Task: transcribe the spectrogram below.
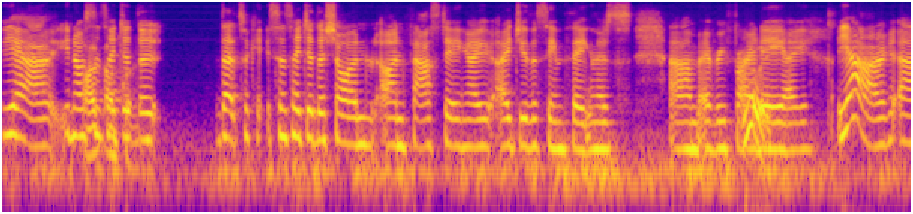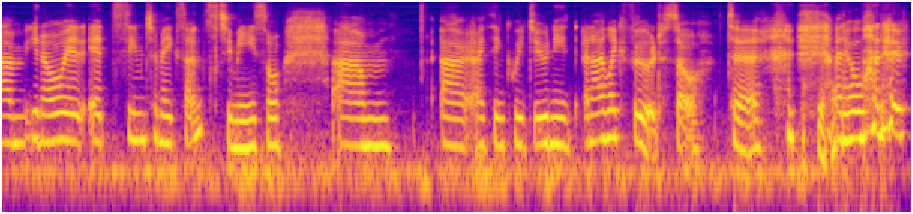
Yeah, you know, since I, I did the that's okay. Since I did the show on, on fasting, I, I do the same thing. There's um, every Friday. Really? I yeah. Um, you know, it, it seemed to make sense to me. So, um, uh, I think we do need, and I like food, so to I don't want to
